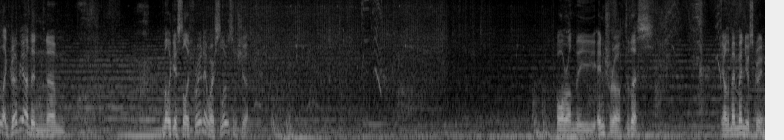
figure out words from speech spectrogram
Like that graveyard in um, Metal Gear Solid 3 in it, where he and shit. Or on the intro to this. You know, the main menu screen.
